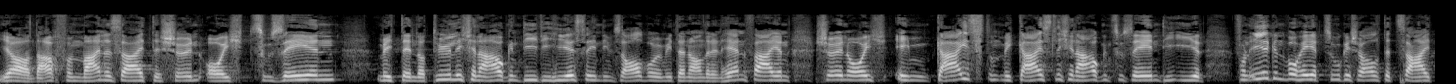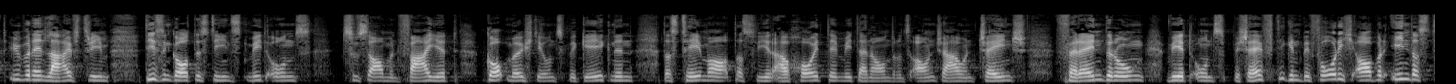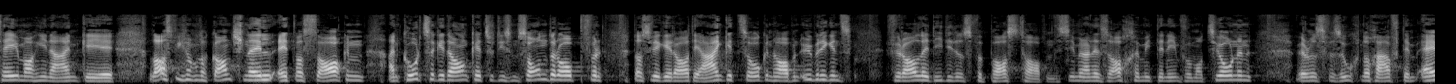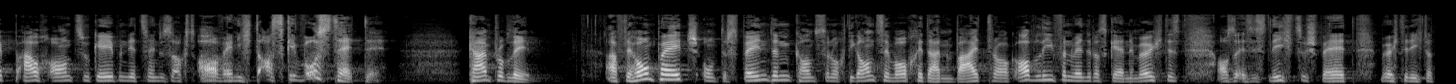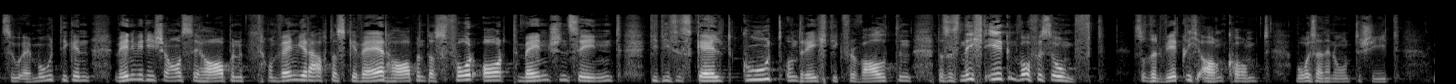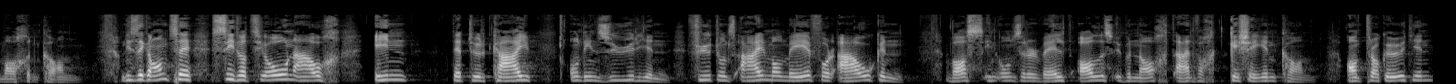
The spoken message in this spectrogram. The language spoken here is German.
Ja, und auch von meiner Seite schön euch zu sehen mit den natürlichen Augen, die, die hier sind im Saal, wo wir miteinander den Herrn feiern. Schön euch im Geist und mit geistlichen Augen zu sehen, die ihr von irgendwoher zugeschaltet seid über den Livestream diesen Gottesdienst mit uns zusammen feiert. Gott möchte uns begegnen. Das Thema, das wir auch heute miteinander uns anschauen, Change, Veränderung, wird uns beschäftigen. Bevor ich aber in das Thema hineingehe, lass mich noch ganz schnell etwas sagen. Ein kurzer Gedanke zu diesem Sonderopfer, das wir gerade eingezogen haben. Übrigens, für alle die, die das verpasst haben. Das ist immer eine Sache mit den Informationen. Wir haben es versucht, noch auf dem App auch anzugeben. Jetzt, wenn du sagst, ah, oh, wenn ich das gewusst hätte. Kein Problem. Auf der Homepage unter Spenden kannst du noch die ganze Woche deinen Beitrag abliefern, wenn du das gerne möchtest. Also es ist nicht zu spät, möchte dich dazu ermutigen, wenn wir die Chance haben und wenn wir auch das Gewähr haben, dass vor Ort Menschen sind, die dieses Geld gut und richtig verwalten, dass es nicht irgendwo versumpft, sondern wirklich ankommt, wo es einen Unterschied machen kann. Und diese ganze Situation auch in der Türkei und in Syrien führt uns einmal mehr vor Augen, was in unserer Welt alles über Nacht einfach geschehen kann. An Tragödien,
